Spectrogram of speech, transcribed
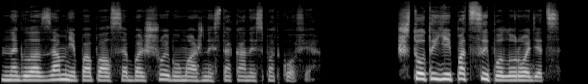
на глаза мне попался большой бумажный стакан из-под кофе. «Что ты ей подсыпал, уродец?»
